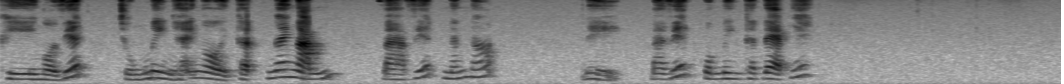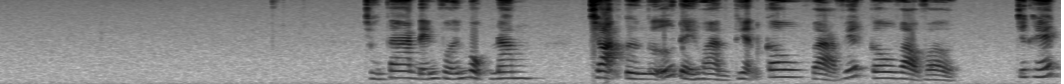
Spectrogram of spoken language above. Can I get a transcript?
khi ngồi viết chúng mình hãy ngồi thật ngay ngắn và viết nắn nót để bài viết của mình thật đẹp nhé. Chúng ta đến với mục 5 Chọn từ ngữ để hoàn thiện câu và viết câu vào vở. Trước hết,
